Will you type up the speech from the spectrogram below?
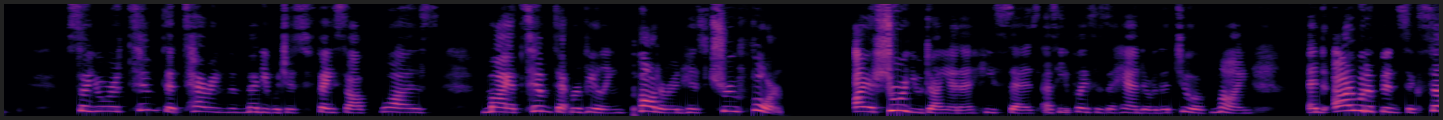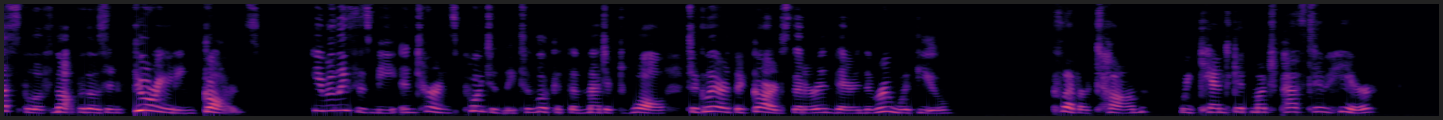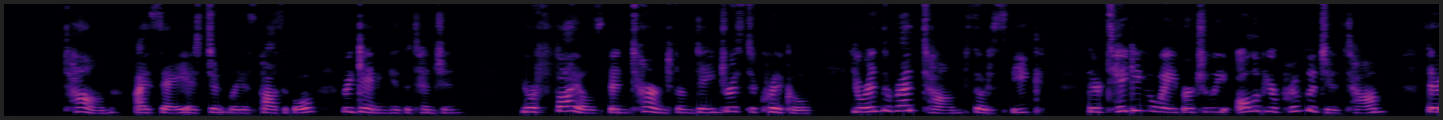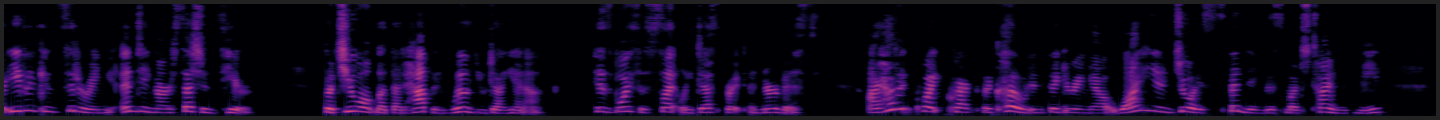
So your attempt at tearing the Mediwitch's face off was my attempt at revealing Potter in his true form. I assure you, Diana, he says as he places a hand over the two of mine, and I would have been successful if not for those infuriating guards. He releases me and turns pointedly to look at the magicked wall to glare at the guards that are in there in the room with you. Clever Tom. We can't get much past him here. Tom, I say as gently as possible, regaining his attention, your file's been turned from dangerous to critical. You're in the red, Tom, so to speak. They're taking away virtually all of your privileges, Tom. They're even considering ending our sessions here. But you won't let that happen, will you, Diana? His voice is slightly desperate and nervous. I haven't quite cracked the code in figuring out why he enjoys spending this much time with me.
